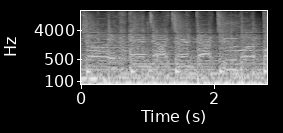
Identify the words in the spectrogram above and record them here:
joy And I turn back to what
